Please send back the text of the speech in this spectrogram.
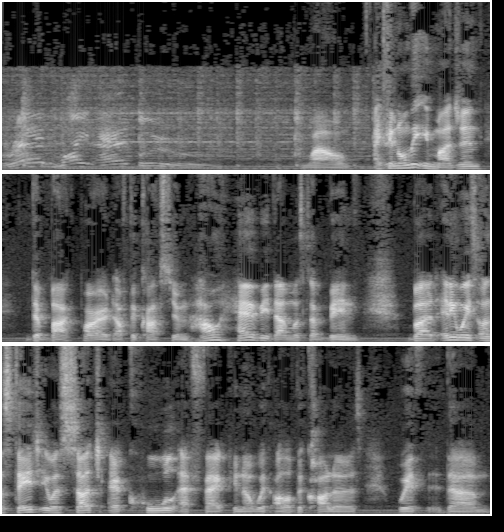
red, white, and blue. Wow. I can only imagine the back part of the costume, how heavy that must have been. But anyways, on stage it was such a cool effect, you know, with all of the colors, with the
